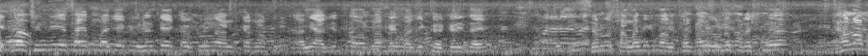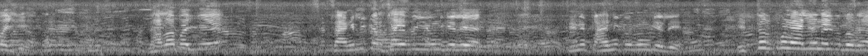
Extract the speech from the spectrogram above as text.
एकनाथ शिंदे साहेब माझी एक विनंती आहे. कळकळून अंतकरणातून आणि अजित पवारला बी माझी कळकळीत आहे. सर्वसामान्य माणसाचा एवढा प्रश्न झाला पाहिजे. झाला पाहिजे. सांगलीकर साहेब येऊन गेले. तिने पाहणी करून गेले. इतर कोण आले नाहीत बघा.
